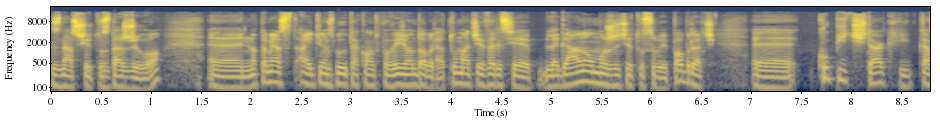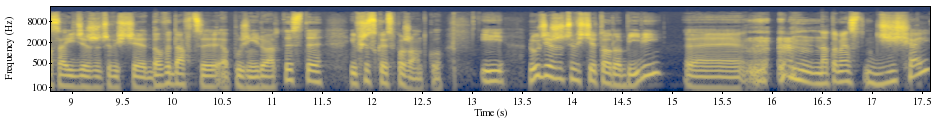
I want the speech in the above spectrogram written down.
z nas się to zdarzyło. E, natomiast iTunes był taką odpowiedzią, dobra, tu macie wersję wersję legalną, możecie to sobie pobrać, e, kupić, tak? Kasa idzie rzeczywiście do wydawcy, a później do artysty i wszystko jest w porządku. I ludzie rzeczywiście to robili, e, natomiast dzisiaj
